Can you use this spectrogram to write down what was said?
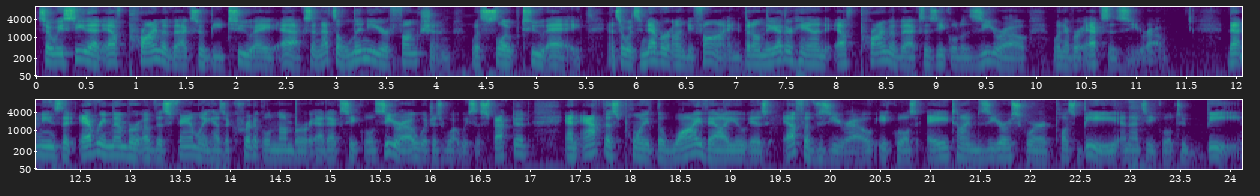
So we see that f prime of x would be 2ax, and that's a linear function with slope 2a, and so it's never undefined. But on the other hand, f prime of x is equal to 0 whenever x is 0. That means that every member of this family has a critical number at x equals 0, which is what we suspected. And at this point, the y value is f of 0 equals a times 0 squared plus b, and that's equal to b.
